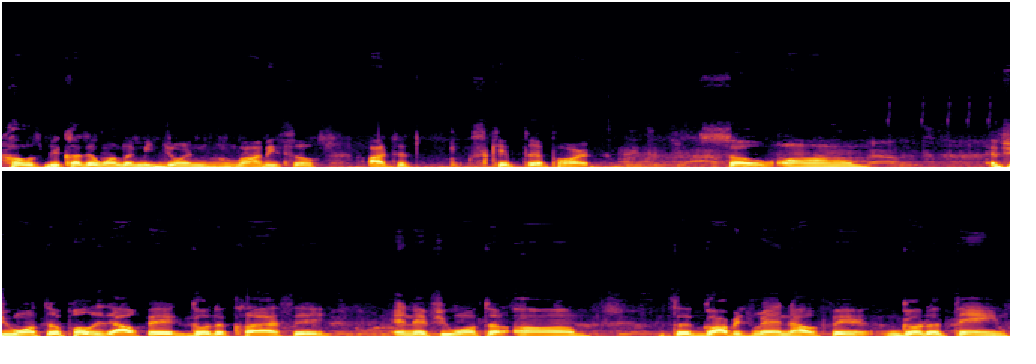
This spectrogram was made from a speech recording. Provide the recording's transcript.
host because it won't let me join the lobby, so I just skipped that part. So um, if you want the police outfit, go to classic, and if you want the um the garbage man outfit, go to theme.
